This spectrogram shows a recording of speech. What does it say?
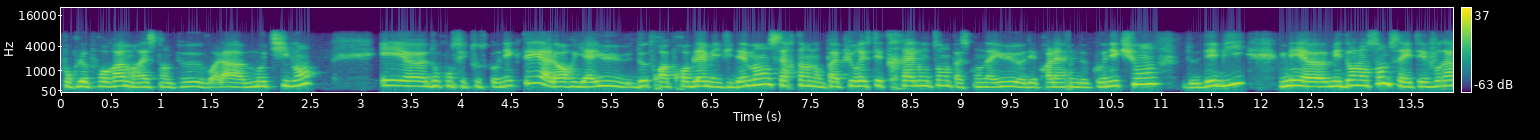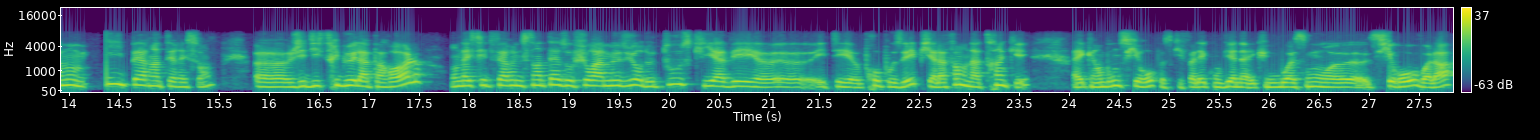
pour que le programme reste un peu voilà motivant. Et euh, donc, on s'est tous connectés. Alors, il y a eu deux, trois problèmes, évidemment. Certains n'ont pas pu rester très longtemps parce qu'on a eu des problèmes de connexion, de débit. Mais, mais dans l'ensemble, ça a été vraiment hyper intéressant. J'ai distribué la parole. On a essayé de faire une synthèse au fur et à mesure de tout ce qui avait euh, été euh, proposé. Puis à la fin, on a trinqué avec un bon sirop parce qu'il fallait qu'on vienne avec une boisson euh, sirop, voilà.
